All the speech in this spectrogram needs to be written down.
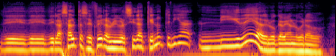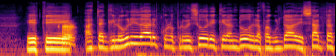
de, de, las altas esferas de la universidad que no tenía ni idea de lo que habían logrado. Este, Hasta que logré dar con los profesores, que eran dos de la facultad exactas,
